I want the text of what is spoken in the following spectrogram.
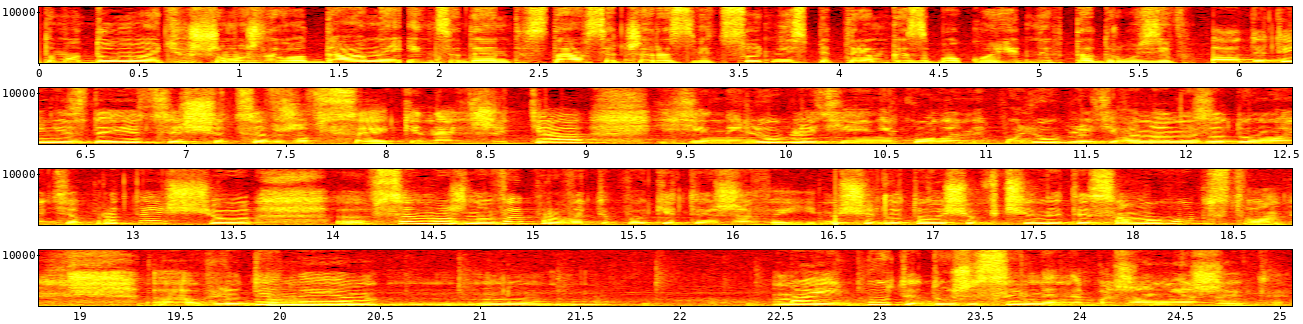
Тому думають, що можливо даний інцидент стався через відсутність підтримки з боку рідних та друзів. Е, Дитині здається, що це вже все, кінець життя, її не люблять, її ніколи не полюблять, і вона не задумується про те, що е, все можна виправити, поки ти живий. Ну, що для того, щоб вчинити самогубство, е, в людини ну, має бути дуже сильне небажання жити.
